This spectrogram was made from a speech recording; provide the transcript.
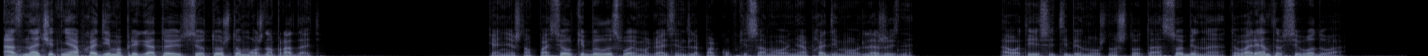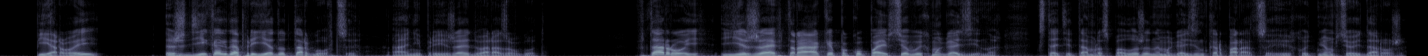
А значит, необходимо приготовить все то, что можно продать. Конечно, в поселке был и свой магазин для покупки самого необходимого для жизни. А вот если тебе нужно что-то особенное, то вариантов всего два. Первый — жди, когда приедут торговцы, а они приезжают два раза в год. Второй — езжай в трак и покупай все в их магазинах. Кстати, там расположен магазин корпорации, хоть в нем все и дороже.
